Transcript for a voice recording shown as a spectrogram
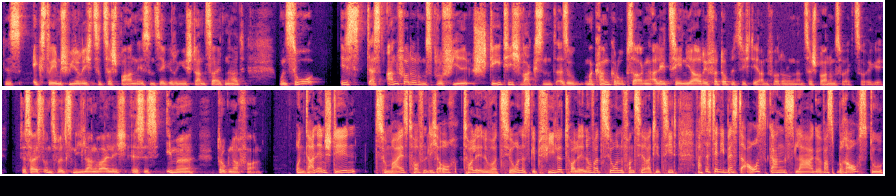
das extrem schwierig zu zersparen ist und sehr geringe Standzeiten hat. Und so ist das Anforderungsprofil stetig wachsend. Also man kann grob sagen, alle zehn Jahre verdoppelt sich die Anforderung an Zerspannungswerkzeuge. Das heißt, uns wird es nie langweilig, es ist immer Druck nachfahren. Und dann entstehen zumeist hoffentlich auch tolle Innovationen. Es gibt viele tolle Innovationen von Ceratizid. Was ist denn die beste Ausgangslage? Was brauchst du,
